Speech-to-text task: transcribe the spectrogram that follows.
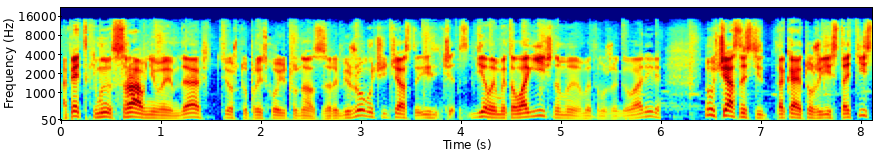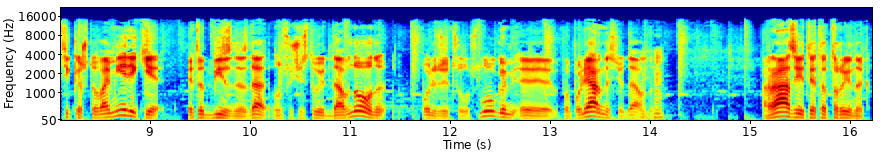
Опять-таки мы сравниваем, да, все, что происходит у нас за рубежом очень часто, и делаем это логично, мы об этом уже говорили. Ну, в частности, такая тоже есть статистика, что в Америке этот бизнес, да, он существует давно, он пользуется услугами, э, популярностью, да, он Мгм. развит этот рынок.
